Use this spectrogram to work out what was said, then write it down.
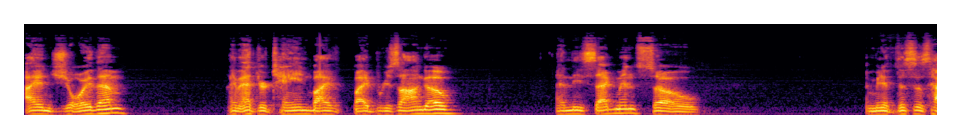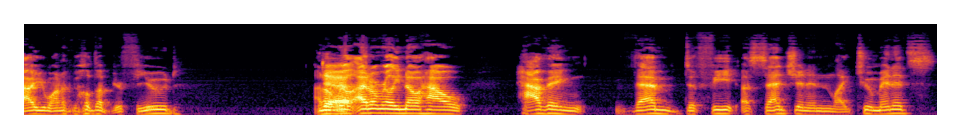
I enjoy them. I'm entertained by by Breezango and these segments. So, I mean, if this is how you want to build up your feud, I don't Yeah. really, I don't really know how having them defeat Ascension in like two minutes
